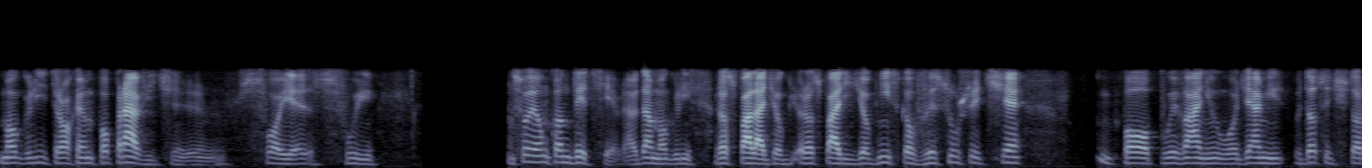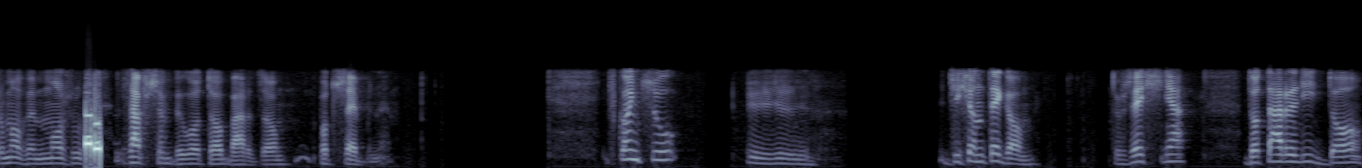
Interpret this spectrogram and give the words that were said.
mogli trochę poprawić y, swoje, swój, swoją kondycję, prawda? Mogli rozpalać, rozpalić ognisko, wysuszyć się po pływaniu łodziami w dosyć sztormowym morzu. Zawsze było to bardzo potrzebne. W końcu 10 y, września dotarli do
